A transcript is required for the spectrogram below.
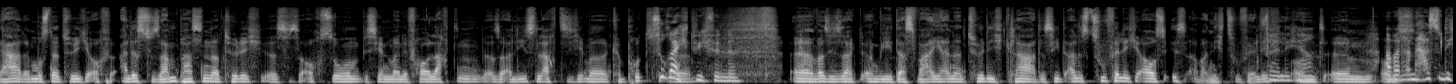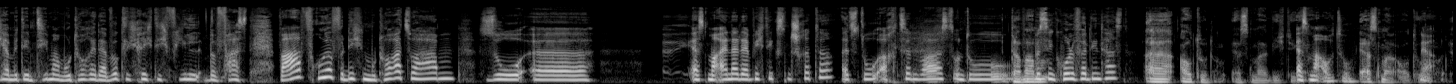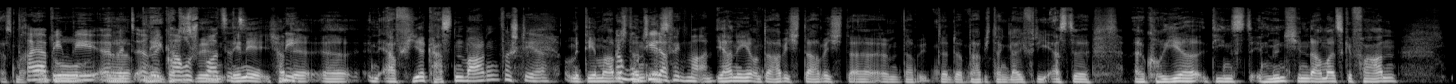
ja, da muss natürlich auch alles zusammenpassen. Natürlich, das ist auch so ein bisschen. Meine Frau lacht, also Alice lacht sich immer kaputt. Zu Recht, äh, wie ich finde. äh, was sie sagt, irgendwie, das war ja natürlich klar. Das sieht alles zufällig aus, ist aber nicht zufällig. Zufällig, ja. und, ähm, und Aber dann hast du dich ja mit dem Thema Motorräder wirklich richtig viel befasst. War früher für dich ein Motorrad zu haben so äh, erstmal einer der wichtigsten Schritte, als du 18 warst und du Da war- ein bisschen Kohle verdient hast? äh, Auto erstmal wichtig. Erstmal Auto. Erstmal Auto. Ja. Erstmal Dreier Auto, BMW, äh, mit, äh, Recaro Gottes Willen. Sportsitz. Nee, nee, ich hatte Nee. Äh, einen R4 Kastenwagen. Verstehe. Und mit dem habe ich gut, dann jeder erst, fängt mal an. Ja, nee, und da habe ich, da habe ich, da, ähm, da, da, da habe ich dann gleich für die erste äh, Kurierdienst in München damals gefahren.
